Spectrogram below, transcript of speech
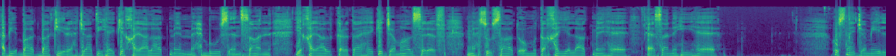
اب یہ بات باقی رہ جاتی ہے کہ خیالات میں محبوس انسان یہ خیال کرتا ہے کہ جمال صرف محسوسات و متخیلات میں ہے۔ ایسا نہیں ہے۔ حسن جمیل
